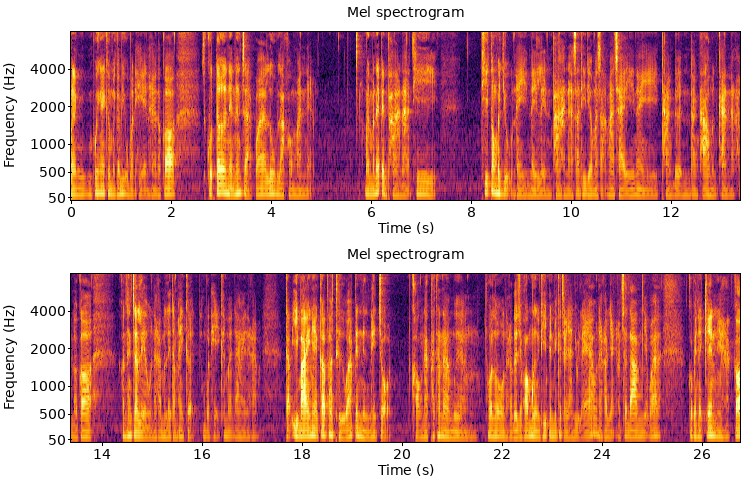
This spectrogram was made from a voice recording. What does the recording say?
มันพูดง่ายคือมันก็มีอุบัติเหตุนะฮะ แล้วก็สกูตเตอร์เนี่ยเนื่องจากว่ารูปลักษณ์ของมันเนี่ย มันไม่ได้เป็นพาหนะที่ที่ต้องไปอยู่ในในเลนพาหนะซะทีเดียวมันสามารถใช้ในทางเดินทางเท้าเหมือนกันนะครับ แล้วก็ค่อนข้างจะเร็วนะครับ มันเลยทำให้เกิดอุบัติเหตุขึ้นมาได้นะครับ กับ e-bike เนี่ยก็ถือว่าเป็นหนึ่งในโจทย์ ของนักพัฒนาเมืองทั่วโลกนะครับ โดยเฉพาะเมืองที่เป็นมิตรกับจักรยานอยู่แล้วนะครับ อย่างอัมสเตอร์ดัมอย่างว่าโคเปนเฮเกนเนี่ยครับก็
